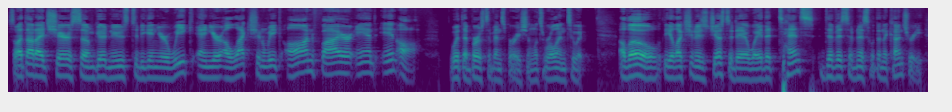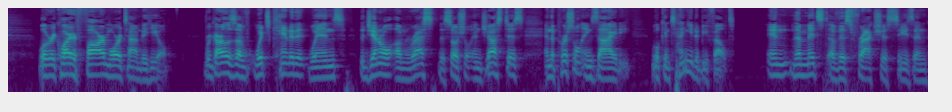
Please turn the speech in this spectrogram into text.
So I thought I'd share some good news to begin your week and your election week on fire and in awe with a burst of inspiration. Let's roll into it. Although the election is just a day away, the tense divisiveness within the country will require far more time to heal. Regardless of which candidate wins, the general unrest, the social injustice, and the personal anxiety will continue to be felt. In the midst of this fractious season,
